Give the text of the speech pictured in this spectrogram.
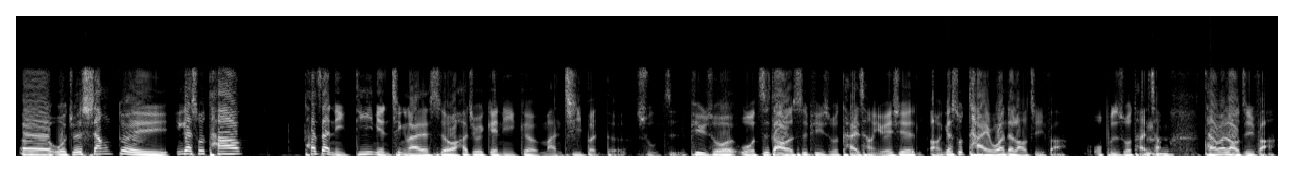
呃，我觉得相对应该说他，他他在你第一年进来的时候，他就会给你一个蛮基本的数字。譬如说，我知道的是，譬如说台厂有一些啊、呃，应该说台湾的劳基法。我不是说台厂，嗯、台湾劳基法，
